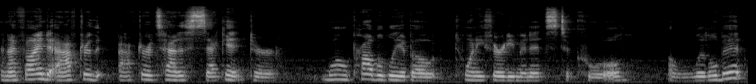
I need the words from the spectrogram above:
and I find after, the, after it's had a second or, well, probably about 20-30 minutes to cool a little bit,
